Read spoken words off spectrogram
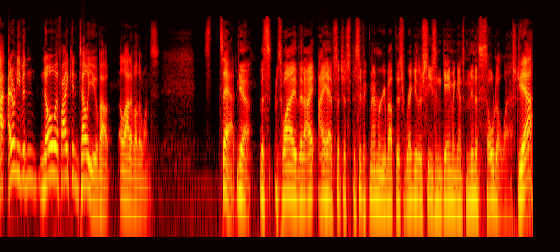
I, I don't even know if I can tell you about a lot of other ones. Sad. Yeah, this is why that I, I have such a specific memory about this regular season game against Minnesota last year. Yeah.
